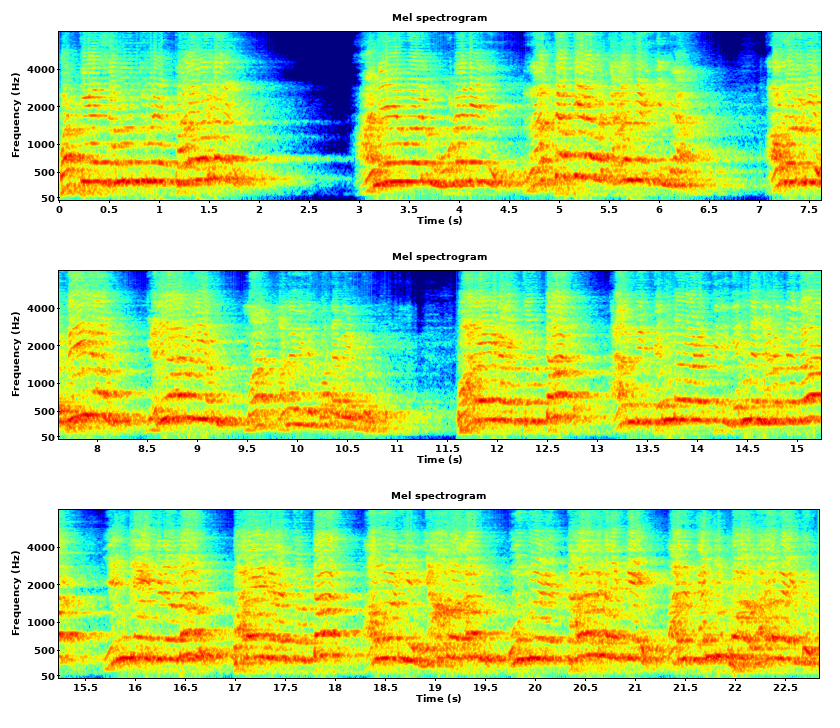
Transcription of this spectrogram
பட்டியல் சமூகத்துடைய தலைவர்கள் அனைவரும் உடலில் ரத்தத்தில் அவர் கலந்திருக்கின்றார். அவருடைய வீரம் எல்லாருடையும் ம- மனதிலும் பட வேண்டும் பறைகளை தொட்டால் அங்கு தென்மாவட்டத்தில் என்ன நடந்ததோ இன்றைய தினமும் பறைகளை தொட்டால் அவருடைய ஞாபகம் உங்களுடைய தலைவர்களுக்கு அது கண்டிப்பாக வர வேண்டும்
